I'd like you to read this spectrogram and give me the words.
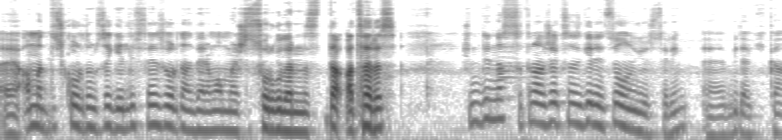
Ee, ama Discord'umuza gelirseniz oradan deneme amaçlı sorgularınızı da atarız. Şimdi nasıl satın alacaksınız gelin size onu göstereyim. Ee, bir dakika.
